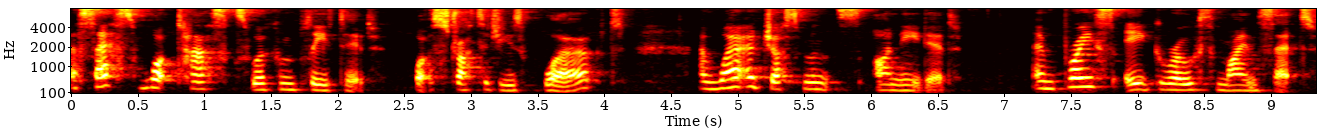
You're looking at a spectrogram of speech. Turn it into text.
Assess what tasks were completed, what strategies worked, and where adjustments are needed. Embrace a growth mindset,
